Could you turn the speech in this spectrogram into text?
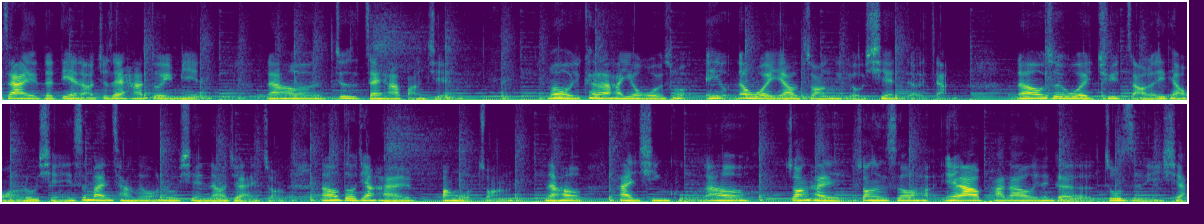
在的电脑就在他对面，然后就是在他房间，然后我就看到他用，我说：“哎，那我也要装有线的这样。”然后所以我也去找了一条网路线，也是蛮长的网路线，然后就来装。然后豆浆还帮我装，然后他很辛苦，然后。装还装的时候，因为要爬到那个桌子底下，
